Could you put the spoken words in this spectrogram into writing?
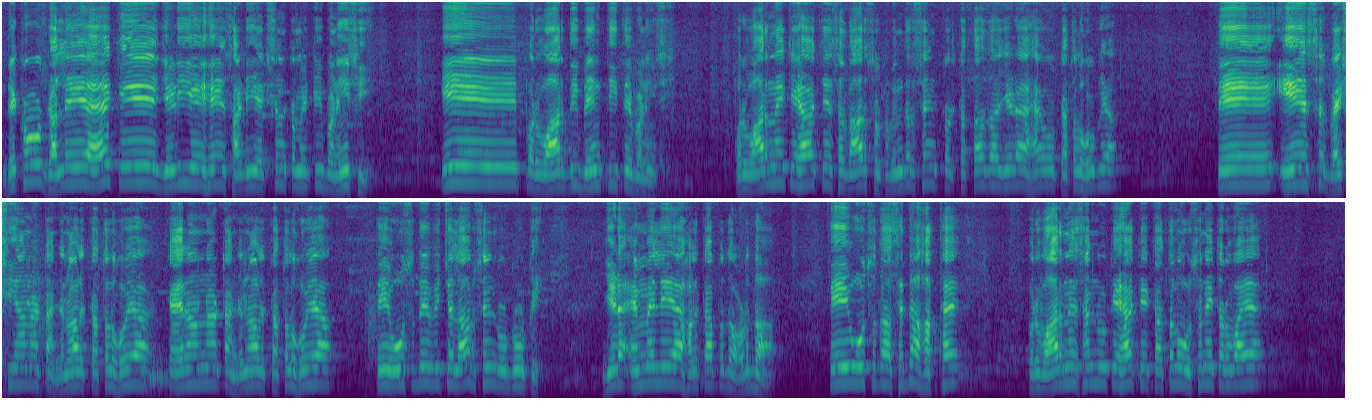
ਦੇਖੋ, ਗੱਲ ਇਹ ਹੈ ਕਿ ਜਿਹੜੀ ਇਹ ਸਾਡੀ ਐਕਸ਼ਨ ਕਮੇਟੀ ਬਣੀ ਸੀ, ਇਹ ਪਰਿਵਾਰ ਦੀ ਬੇਨਤੀ ਤੇ ਬਣੀ ਸੀ। ਪਰਿਵਾਰ ਨੇ ਕਿਹਾ ਕਿ ਸਰਦਾਰ ਸੁਖਵਿੰਦਰ ਸਿੰਘ ਕਲਕੱਤਾ ਦਾ ਜਿਹੜਾ ਹੈ, ਉਹ ਕਤਲ ਹੋ ਗਿਆ ਤੇ ਇਸ ਵੈਸ਼ੀਆਂ ਨਾਲ ਢੰਗ ਨਾਲ ਕਤਲ ਹੋਇਆ, ਕੈਰਾਂ ਨਾਲ ਢੰਗ ਨਾਲ ਕਤਲ ਹੋਇਆ ਤੇ ਉਸ ਦੇ ਵਿੱਚ ਲਾਭ ਸਿੰਘ ਰੋਡੋ ਕੇ, ਜਿਹੜਾ ਐਮਐਲਏ ਹੈ, ਹਲਕਾ ਭਦੌੜ ਦਾ ਤੇ ਉਸ ਦਾ ਸਿੱਧਾ ਹੱਥ ਹੈ। ਪਰਿਵਾਰ ਨੇ ਸਾਨੂੰ ਕਿਹਾ ਕਿ ਕਤਲ ਉਸ ਨੇ ਕਰਵਾਇਆ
